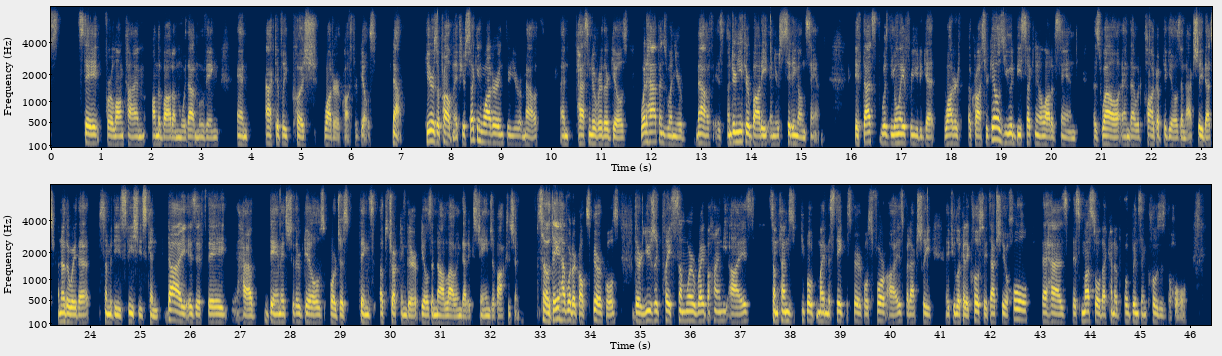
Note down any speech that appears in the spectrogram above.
stay for a long time on the bottom without moving and actively push water across their gills. Now, Here's a problem. If you're sucking water in through your mouth and passing over their gills, what happens when your mouth is underneath your body and you're sitting on sand? If that was the only way for you to get water across your gills, you would be sucking in a lot of sand as well, and that would clog up the gills. And actually, that's another way that some of these species can die is if they have damage to their gills or just things obstructing their gills and not allowing that exchange of oxygen. So they have what are called spiracles. They're usually placed somewhere right behind the eyes. Sometimes people might mistake the spiracles for eyes, but actually, if you look at it closely, it's actually a hole that has this muscle that kind of opens and closes the hole.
